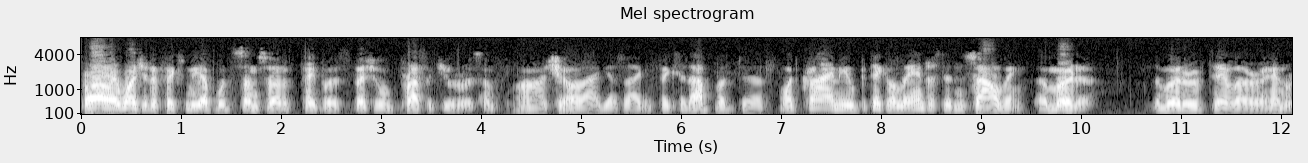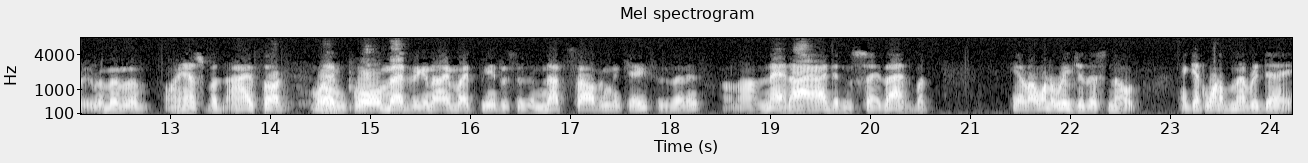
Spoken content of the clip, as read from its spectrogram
Paul, I want you to fix me up with some sort of paper, special prosecutor or something. Oh, sure, I guess I can fix it up, but uh, what crime are you particularly interested in solving? A murder. The murder of Taylor Henry, remember? Oh, yes, but I thought, well, That Paul Madvig and I might be interested in not solving the case, is that it? well, now, Ned, I, I didn't say that, but here, I want to read you this note. I get one of them every day.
